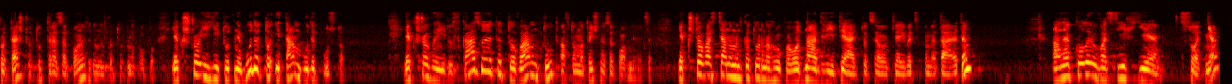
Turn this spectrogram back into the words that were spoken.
про те, що тут треба заповнити номенклатурну групу. Якщо її тут не буде, то і там буде пусто. Якщо ви її тут вказуєте, то вам тут автоматично заповнюється. Якщо у вас ця номенклатурна група 1, 2, 5, то це окей, ви це пам'ятаєте. Але коли у вас їх є сотня,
